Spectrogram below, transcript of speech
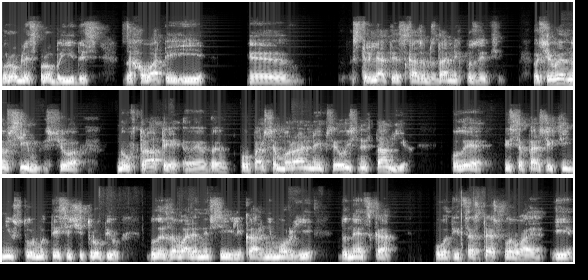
роблять спроби її десь заховати і стріляти, скажімо, з дальніх позицій. Очевидно всім, що ну, втрати, е, по-перше, моральний і психологічний стан їх, коли після перших ці днів штурму тисячі трупів були завалені всі лікарні, морги Донецька. От, і це ж теж впливає. І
